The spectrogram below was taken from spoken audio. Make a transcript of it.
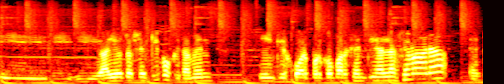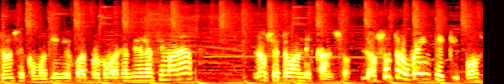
y, y- y hay otros equipos que también tienen que jugar por Copa Argentina en la semana. Entonces, como tienen que jugar por Copa Argentina en la semana, no se toman descanso. Los otros 20 equipos,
